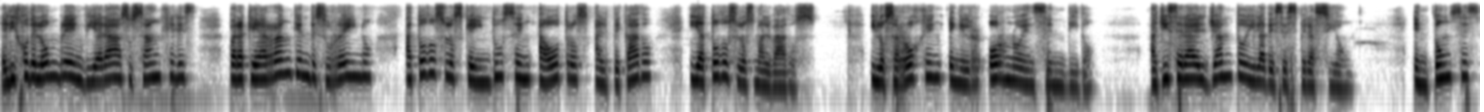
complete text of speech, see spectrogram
El Hijo del Hombre enviará a sus ángeles para que arranquen de su reino a todos los que inducen a otros al pecado y a todos los malvados, y los arrojen en el horno encendido. Allí será el llanto y la desesperación. Entonces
